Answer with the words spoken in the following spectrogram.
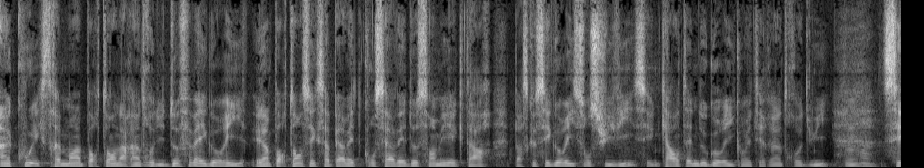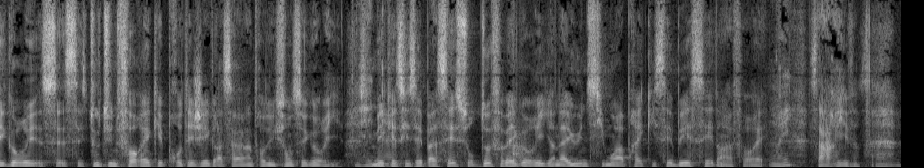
un coût extrêmement important. On a réintroduit deux femelles gorilles. Et l'important, c'est que ça permet de conserver 200 000 hectares parce que ces gorilles sont suivis. C'est une quarantaine de gorilles qui ont été réintroduits. Mmh. Ces gorilles, c'est toute une forêt qui est protégée grâce à l'introduction de ces gorilles. Génial. Mais qu'est-ce qui s'est passé Sur deux femelles gorilles, il y en a une six mois après qui s'est baissée dans la forêt. Oui. Ça arrive. Ça arrive.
